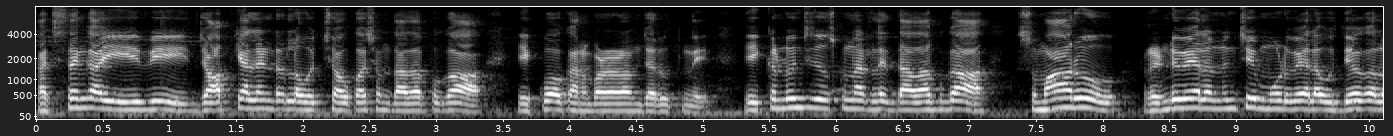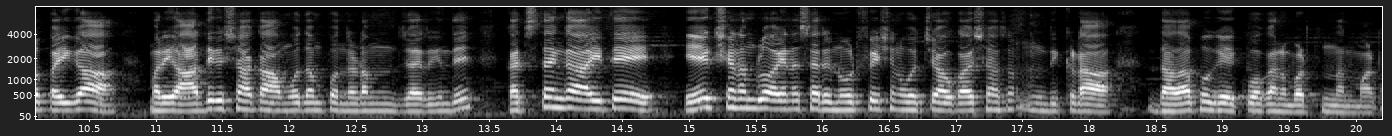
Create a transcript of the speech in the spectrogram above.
ఖచ్చితంగా ఇవి జాబ్ క్యాలెండర్లో వచ్చే అవకాశం దాదాపుగా ఎక్కువ కనబడడం జరుగుతుంది. ఇక్కడ నుంచి చూసుకున్నట్లయితే దాదాపుగా సుమారు రెండు వేల నుంచి మూడు వేల ఉద్యోగాలు పైగా మరి ఆర్థిక శాఖ ఆమోదం పొందడం జరిగింది. ఖచ్చితంగా అయితే ఏ క్షణంలో అయినా సరే నోటిఫికేషన్ వచ్చే అవకాశం ఉంది. ఇక్కడ దాదాపుగా ఎక్కువ కనబడుతుందన్నమాట.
